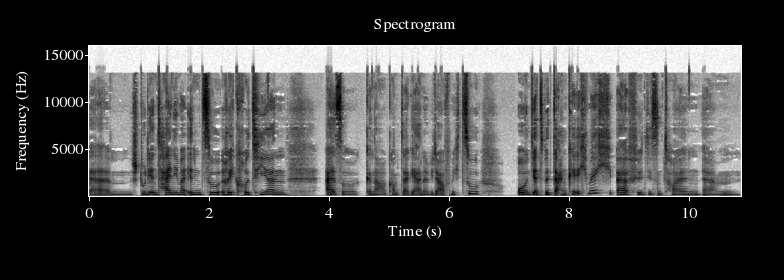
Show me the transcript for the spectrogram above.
ähm, StudienteilnehmerInnen zu rekrutieren also genau, kommt da gerne wieder auf mich zu. Und jetzt bedanke ich mich äh, für diesen tollen ähm,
